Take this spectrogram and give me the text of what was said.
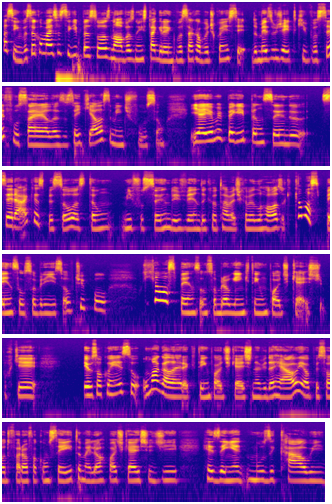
Assim, você começa a seguir pessoas novas no Instagram que você acabou de conhecer. Do mesmo jeito que você fuça elas, eu sei que elas também te fuçam. E aí eu me peguei pensando, será que as pessoas estão me fuçando e vendo que eu tava de cabelo rosa? O que, que elas pensam sobre isso? Ou tipo, o que, que elas pensam sobre alguém que tem um podcast? Porque eu só conheço uma galera que tem podcast na vida real e é o pessoal do Farofa Conceito, o melhor podcast de resenha musical e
